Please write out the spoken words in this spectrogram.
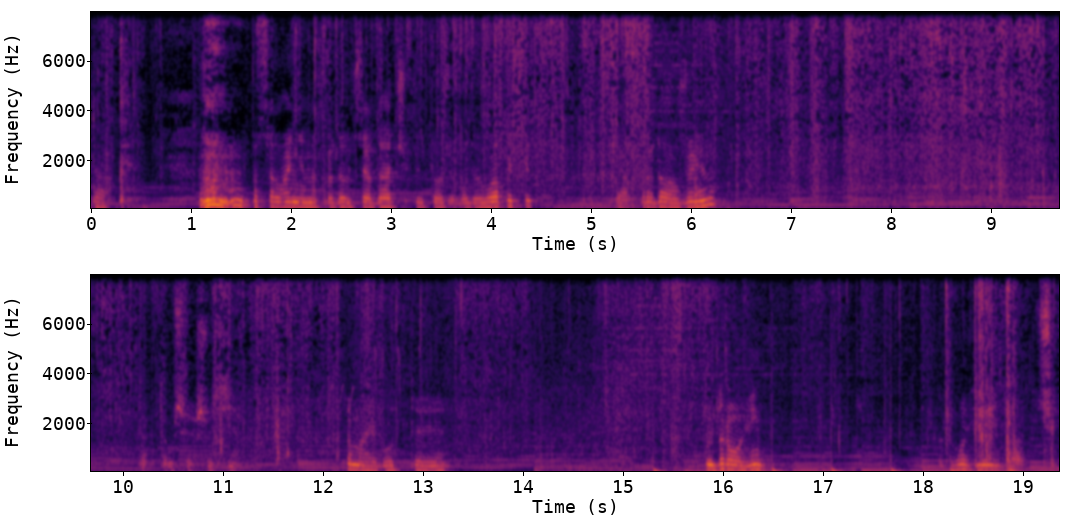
Так. Посилання на продавця датчиків теж буде в описі. Так, продовжуємо. Там ще щось є. Це має бути другий. Другий датчик.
